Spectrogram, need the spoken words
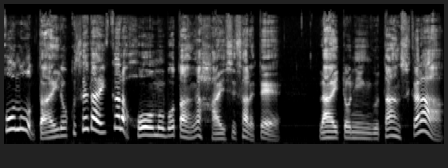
この第6世代からホームボタンが廃止されて、ライトニング端子から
